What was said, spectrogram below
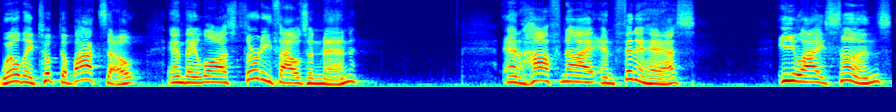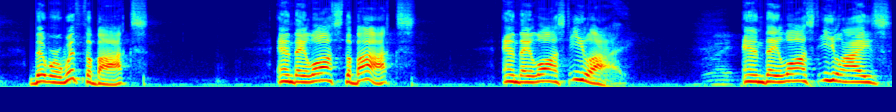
Well, they took the box out and they lost 30,000 men and Hophni and Phinehas, Eli's sons, that were with the box, and they lost the box, and they lost Eli. Right. And they lost Eli's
